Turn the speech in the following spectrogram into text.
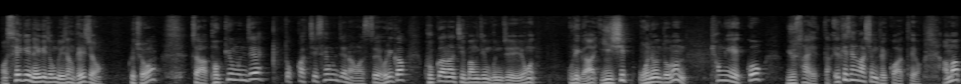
어, 세 개, 네 개 정도 이상 되죠. 그렇죠? 자, 법규 문제 똑같이 세 문제 나왔어요. 그러니까 국가나 지방직 문제 유형은 우리가 25년도는 평이했고 유사했다. 이렇게 생각하시면 될 것 같아요. 아마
